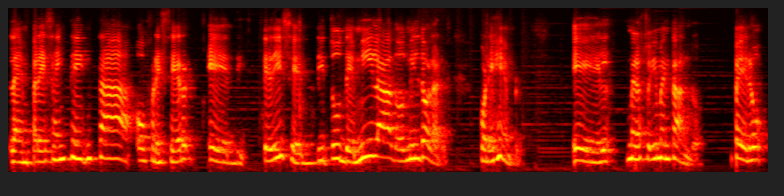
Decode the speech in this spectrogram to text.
la empresa intenta ofrecer, eh, te dice, di tú, de mil a dos mil dólares, por ejemplo, me lo estoy inventando, pero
